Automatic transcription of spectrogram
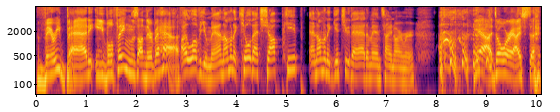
very bad, evil things on their behalf. I love you, man. I'm gonna kill that shopkeep, and I'm gonna get you the adamantine armor. yeah, don't worry. I st-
